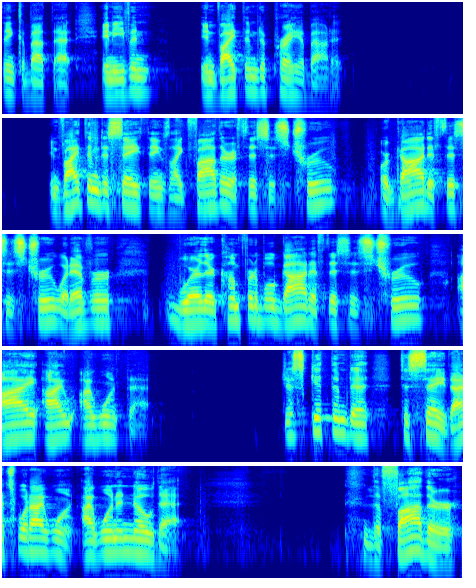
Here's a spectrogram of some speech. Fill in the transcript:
think about that and even invite them to pray about it? Invite them to say things like, Father, if this is true, or God, if this is true, whatever where they're comfortable. God, if this is true, I, I, I want that. Just get them to, to say, That's what I want. I want to know that. The Father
